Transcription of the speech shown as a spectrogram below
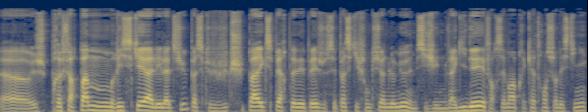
Euh, je préfère pas me risquer à aller là-dessus parce que vu que je suis pas expert PVP, je sais pas ce qui fonctionne le mieux, même si j'ai une vague idée. Forcément, après 4 ans sur Destiny,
